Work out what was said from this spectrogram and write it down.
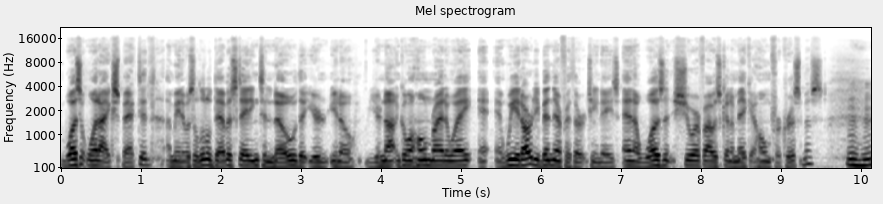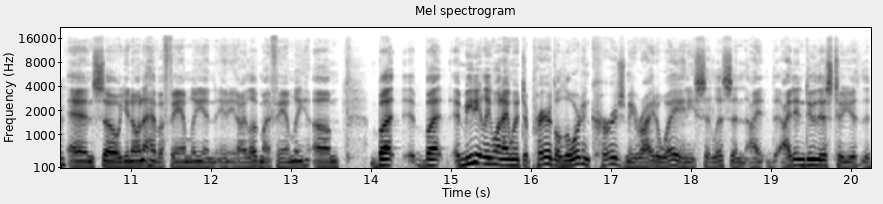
wasn't what I expected. I mean, it was a little devastating to know that you're, you know, you're not going home right away. And, and we had already been there for 13 days, and I wasn't sure if I was going to make it home for Christmas. And so, you know, and I have a family, and, and you know, I love my family. Um, but but immediately when I went to prayer, the Lord encouraged me right away, and He said, "Listen, I I didn't do this to you. The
